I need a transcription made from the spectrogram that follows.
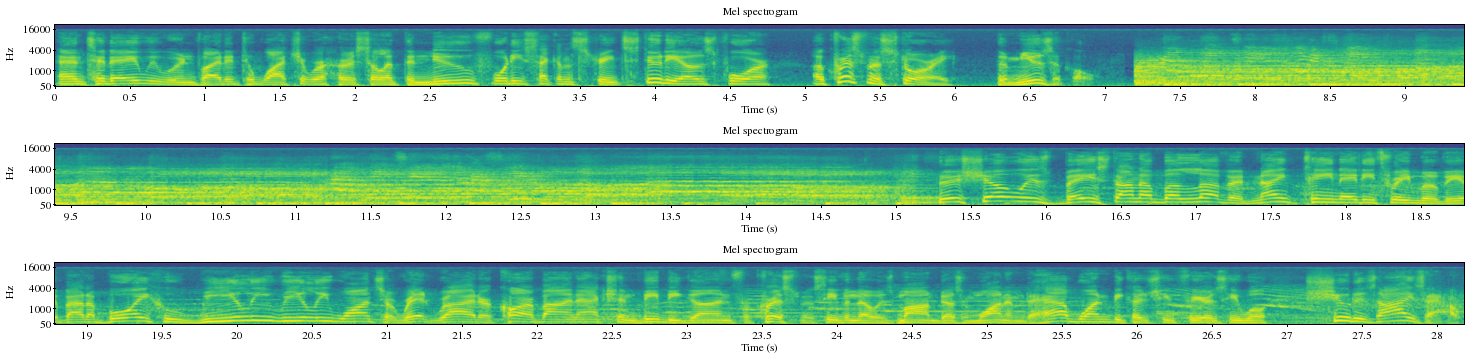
And today we were invited to watch a rehearsal at the new 42nd Street Studios for A Christmas Story, the musical. The show is based on a beloved 1983 movie about a boy who really, really wants a Red Ryder carbine action BB gun for Christmas, even though his mom doesn't want him to have one because she fears he will shoot his eyes out.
